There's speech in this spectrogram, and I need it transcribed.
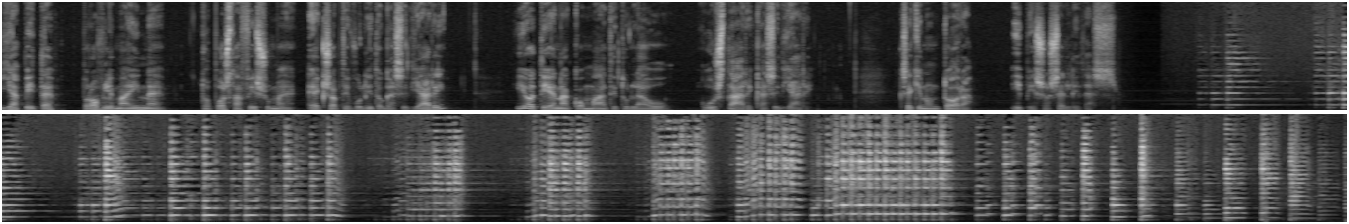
Για πείτε, πρόβλημα είναι το πώς θα αφήσουμε έξω από τη Βουλή τον Κασιδιάρη ή ότι ένα κομμάτι του λαού γουστάρει Κασιδιάρη; Ξεκινούν τώρα οι πίσω σελίδες.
